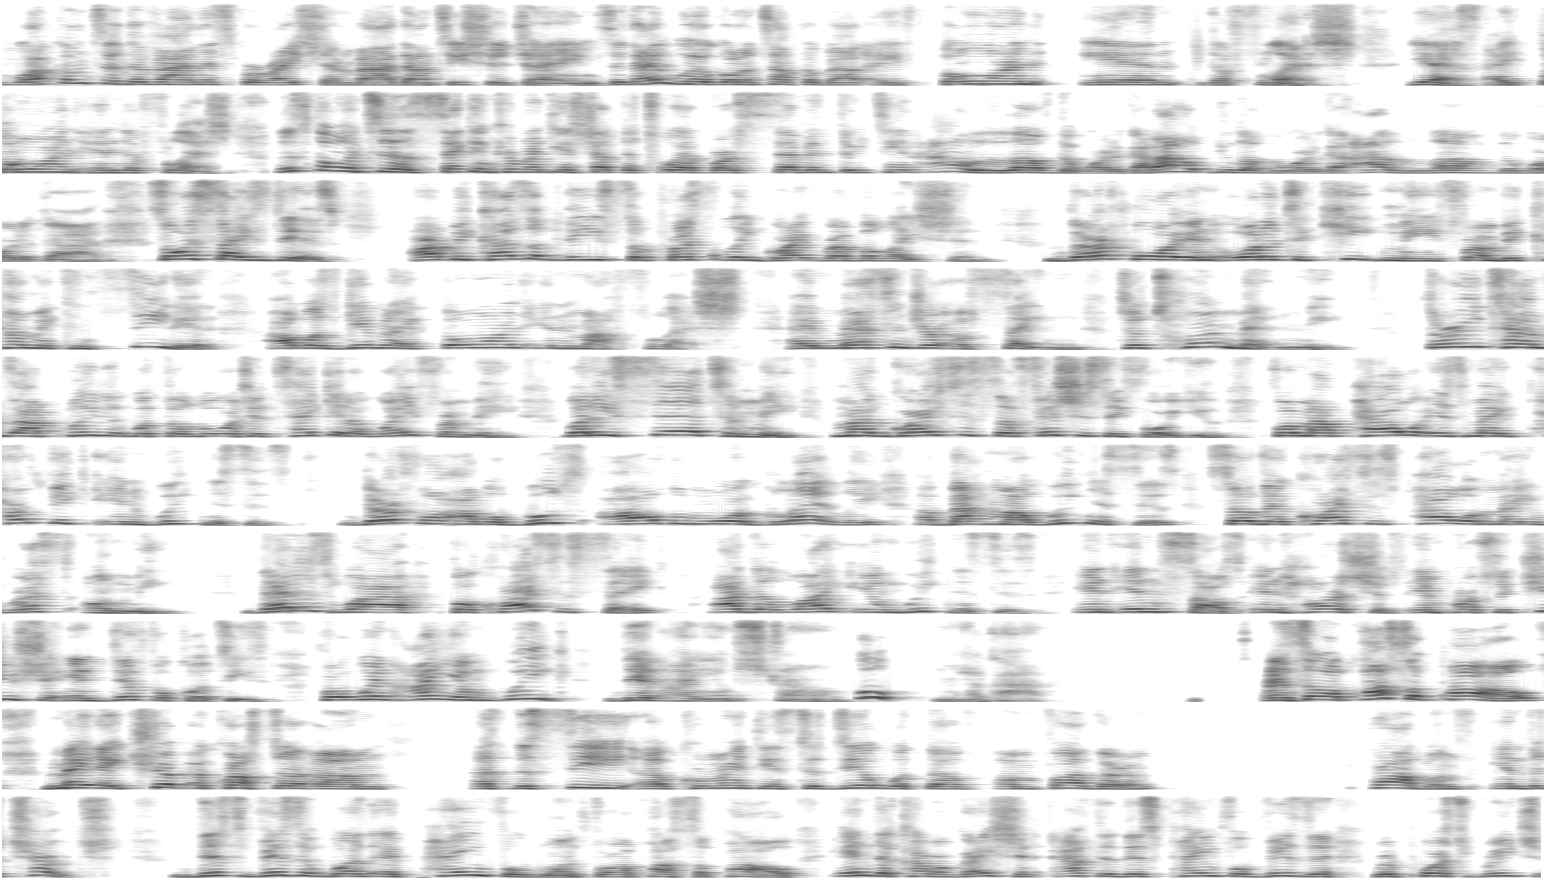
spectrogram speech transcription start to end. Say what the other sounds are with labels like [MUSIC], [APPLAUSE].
Welcome to Divine Inspiration by Dantisha James. Today we're going to talk about a thorn in the flesh. Yes, a thorn in the flesh. Let's go into Second Corinthians chapter 12, verse 7 through 10. I love the word of God. I hope you love the word of God. I love the word of God. So it says this are because of these suppressively great revelation. Therefore, in order to keep me from becoming conceited, I was given a thorn in my flesh a messenger of Satan to torment me. Three times I pleaded with the Lord to take it away from me. But he said to me, My grace is sufficiency for you, for my power is made perfect in weaknesses. Therefore, I will boast all the more gladly about my weaknesses, so that Christ's power may rest on me. That is why, for Christ's sake, I delight in weaknesses, in insults, in hardships, in persecution, in difficulties. For when I am weak, then I am strong. Oh my God. And so Apostle Paul made a trip across the um the Sea of Corinthians to deal with the um further problems in the church. This visit was a painful one for Apostle Paul in the congregation. After this painful visit, reports reached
